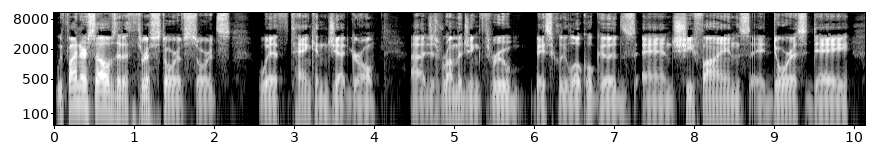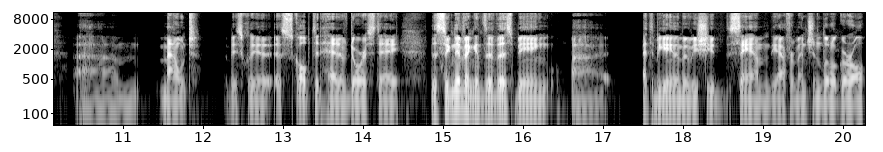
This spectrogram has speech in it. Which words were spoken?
We find ourselves at a thrift store of sorts with Tank and Jet Girl, uh, just rummaging through basically local goods, and she finds a Doris Day um, mount, basically a, a sculpted head of Doris Day. The significance of this being uh, at the beginning of the movie, she Sam, the aforementioned little girl,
